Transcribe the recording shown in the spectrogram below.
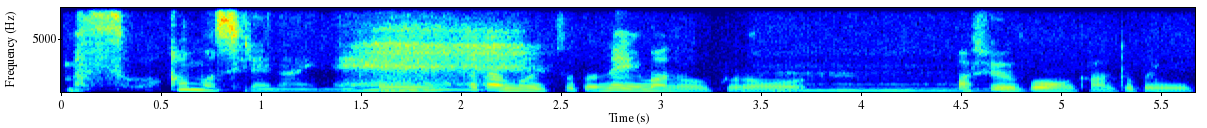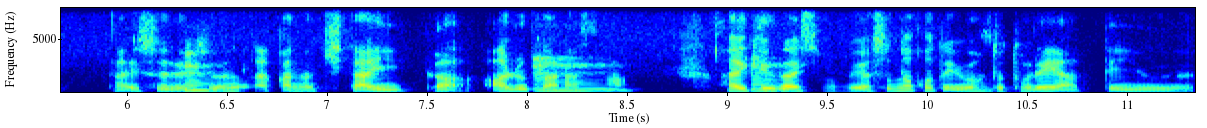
まあそうかもしれないうん。ね。ただもうちょっとね今のこのうん。マシュー・ボーン監督に対するうん世の中の期待があるからさ、うん。配給会社も、いやそんなこと言わんと取れやっていう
